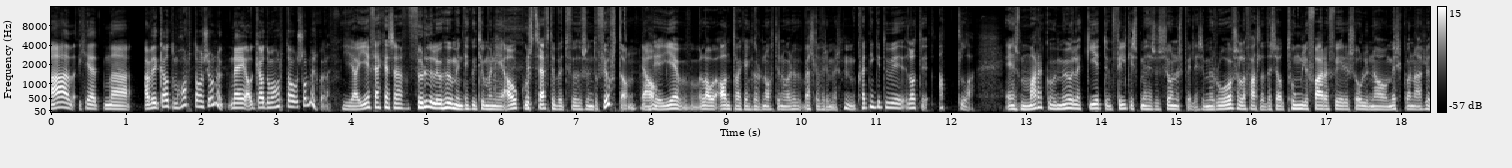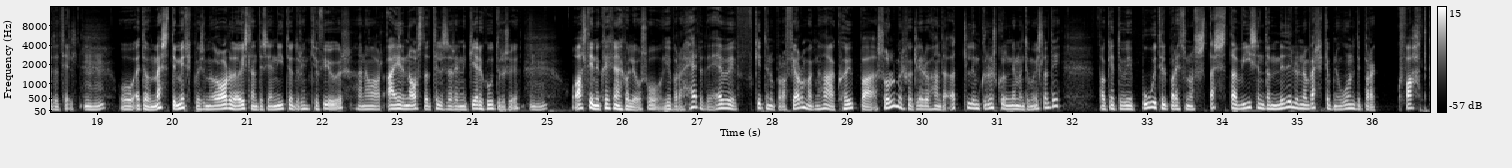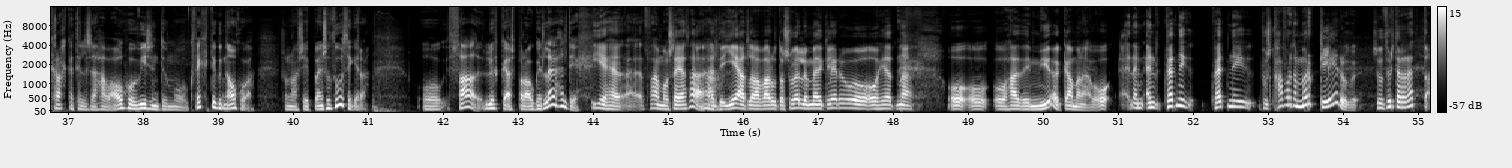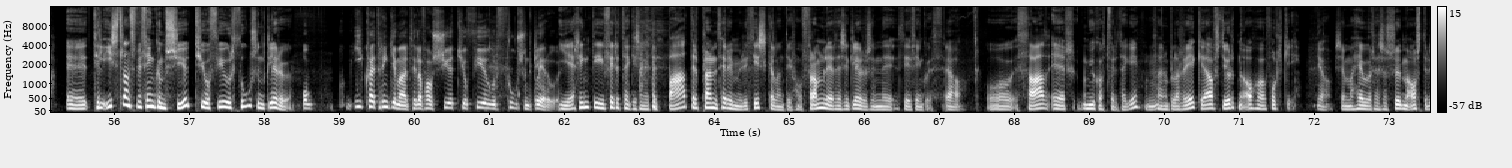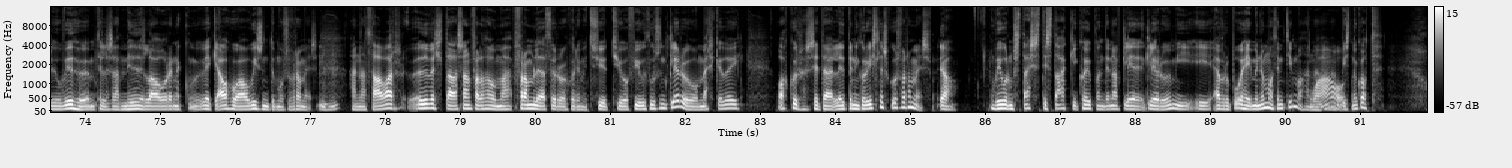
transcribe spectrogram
að hérna að við gátum horta á sjónug, nei, gátum að horta á sólmyrkvað Já, ég fekk þessa furðulegu hugmynd einhver tíman í ágúst-september 2014 Já. því að ég lág andvaka einhverju nóttinu og var að velta fyrir mér hm, hvernig getum við látið alla eins marg og við mögulega getum fylgist með þessu sjónaspili sem er rosalega fallet að sjá tungli fara fyrir sólina og myrkvana að hluta til mm -hmm. og þetta var mesti myrkvi sem hefur orðið á Íslandi síðan 1954 þannig að það var ærin ástæð til þess að reyna að gera og allt í henni kviknaði eitthvað ljós og ég bara herði ef við getum nú bara fjármagna það að kaupa sólmyrkvagleru handa öllum grunnskólanemyndum á Íslandi þá getum við búið til bara eitt svona stærsta vísinda miðluna verkefni og vonandi bara hvart krakka til þess að hafa áhuga á vísindum og kveikt einhvern áhuga svona svipa eins og þú ert að gera. Og það lukkaðist bara ágætlega held ég. Ég, það má segja það Já. Heldur, ég allavega var út á svölum með gleru og, og hérna og, og, og hafði mjög gaman af. Og, en, en hvernig, hvernig veist, hvað var þetta mörg gleru sem þú þurfti að redda? E, Til Íslands við fengum 74.000 glerugu og í hvert ringi maður til að fá 74.000 gleru Ég ringdi í fyrirtæki sem heitir Bader Planetariumur í Þískalandi og framlegir þessi gleru sem þið, þið fenguð. Já, og það er mjög gott fyrirtæki. Það er nefnilega reikið af stjórnu áhuga fólki já, sem hefur þessa sömu ástriðu og viðhugum til þess að miðla og reyna vekja áhuga á vísundum og svo frammeðis Mhm. þannig að það var auðvelt að sannfara þá um að framleiða fyrir okkur einmitt 74.000 gleru og merkja þau okkur að setja leiðbenningur í íslensku og svo frammeðis já. Og við vorum stærsti stakki kaupandinn af gle- glerugum í, í Evrópu og heiminum á þeim tíma þannig að Vá. það býst nú gott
